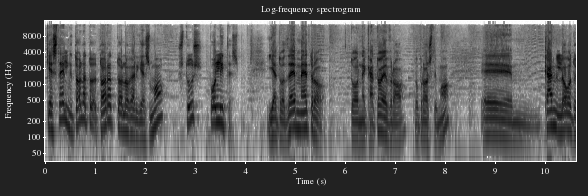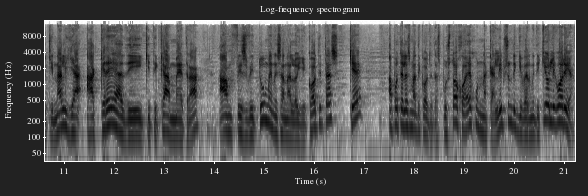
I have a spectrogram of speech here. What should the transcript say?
και στέλνει τώρα το, τώρα το λογαριασμό στους πολίτες. Για το δε μέτρο των 100 ευρώ το πρόστιμο ε, κάνει λόγο το κοινάλ για ακραία διοικητικά μέτρα αμφισβητούμενης αναλογικότητας και αποτελεσματικότητας που στόχο έχουν να καλύψουν την κυβερνητική ολιγορία.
